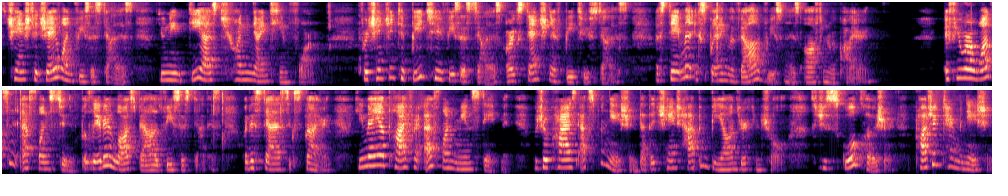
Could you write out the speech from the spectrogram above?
To change to J1 visa status, you need DS-2019 form. For changing to B2 visa status or extension of B2 status, a statement explaining the valid reason is often required. If you were once an F1 student but later lost valid visa status or the status expired, you may apply for F1 reinstatement, which requires explanation that the change happened beyond your control, such as school closure, project termination,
